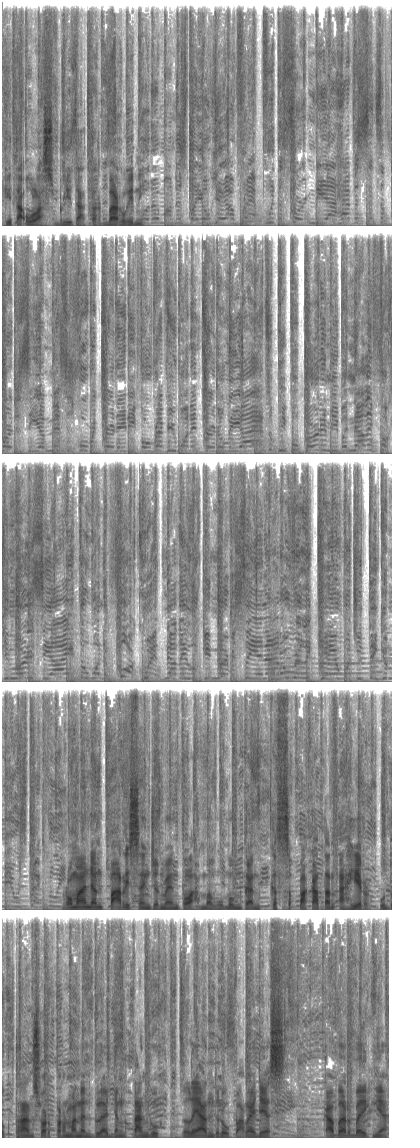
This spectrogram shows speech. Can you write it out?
kita ulas berita terbaru ini. Roma dan Paris Saint-Germain telah mengumumkan kesepakatan akhir untuk transfer permanen gelandang tangguh Leandro Paredes. Kabar baiknya,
